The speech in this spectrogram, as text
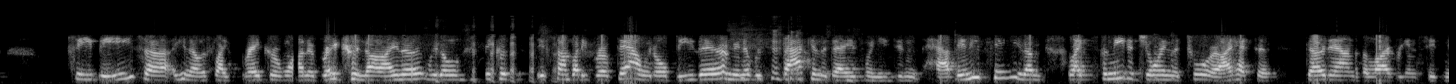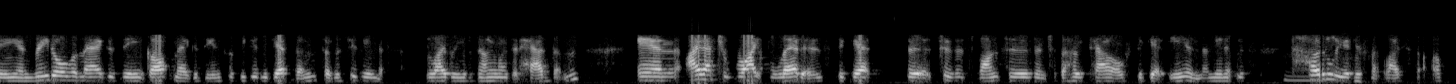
CBs. Uh, you know, it's like breaker one or breaker nine. Or we'd all because if somebody broke down, we'd all be there. I mean, it was back in the days when you didn't have anything. You know, like for me to join the tour, I had to go down to the library in Sydney and read all the magazine golf magazines because we didn't get them. So the Sydney library was the only ones that had them, and I'd have to write letters to get the, to the sponsors and to the hotels to get in. I mean, it was totally a different lifestyle.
